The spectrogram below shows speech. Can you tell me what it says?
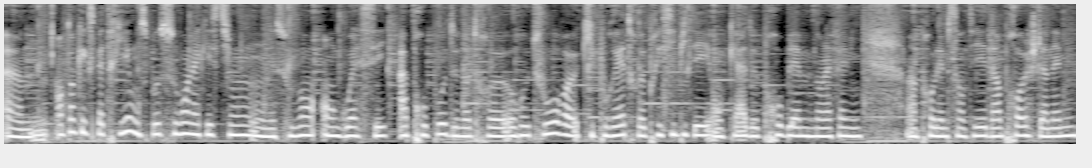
Euh, en tant qu'expatrié, on se pose souvent la question, on est souvent angoissé à propos de notre retour euh, qui pourrait être précipité en cas de problème dans la famille, un problème santé d'un proche, d'un ami,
